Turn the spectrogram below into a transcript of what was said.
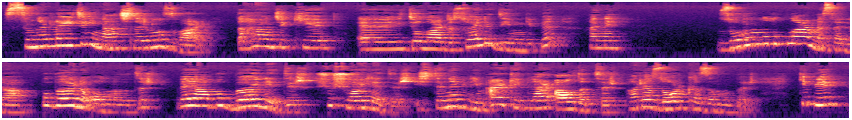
sınırlayıcı inançlarımız var. Daha önceki e, videolarda söylediğim gibi hani zorunluluklar mesela bu böyle olmalıdır veya bu böyledir, şu şöyledir. İşte ne bileyim erkekler aldatır, para zor kazanılır gibi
